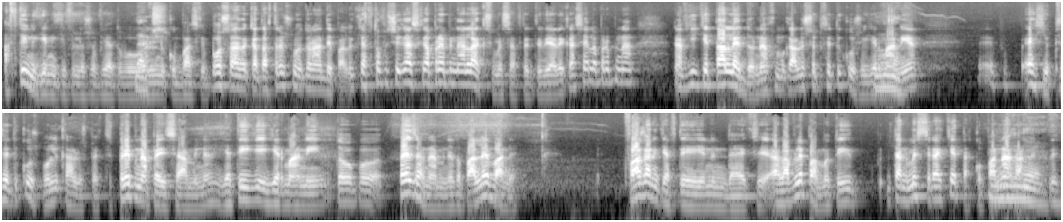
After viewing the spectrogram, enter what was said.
Αυτή είναι η γενική φιλοσοφία του Εντάξει. ελληνικού μπάσκετ. Πώς θα καταστρέψουμε τον αντίπαλο. Και αυτό σιγά σιγά πρέπει να αλλάξει μέσα σε αυτή τη διαδικασία, αλλά πρέπει να, να βγει και ταλέντο, να έχουμε καλούς επιθετικούς. Η Γερμανία ε, έχει επιθετικούς, πολύ καλούς παίκτες. Πρέπει να παίζει άμυνα, γιατί οι Γερμανοί το παίζανε άμυνα, το παλεύανε. Φάγανε και αυτοί οι 96, αλλά βλέπαμε ότι ήταν μέσα στη ρακέτα, κοπανάγανε. Ναι.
